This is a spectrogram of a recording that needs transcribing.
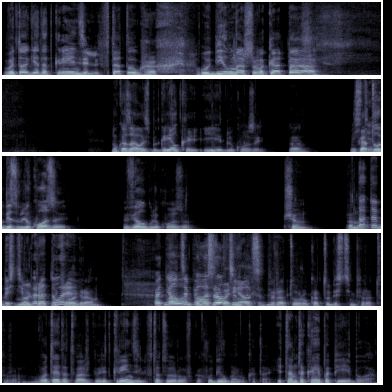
В итоге этот крендель в татухах убил нашего кота. Ну, казалось бы, грелкой и глюкозой. да. Коту без глюкозы ввел глюкозу. Причем Коту без 0,5 на температуры? килограмм. Поднял Пол- температуру. Поднял температуру. температуру, коту без температуры. Вот этот ваш, говорит, крендель в татуировках убил моего кота. И там такая эпопея была.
